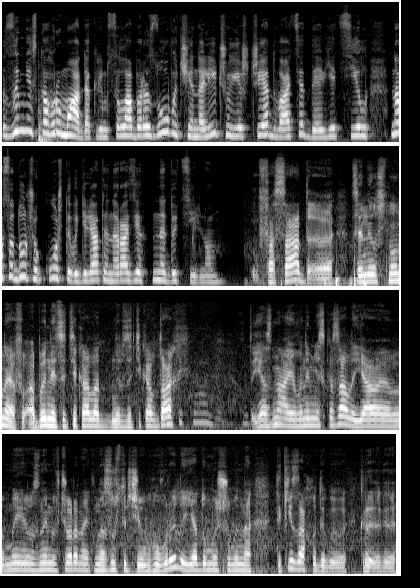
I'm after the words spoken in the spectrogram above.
Зимнівська громада, крім села Березовичі, налічує ще 29 сіл. На садочок кошти виділяти наразі недоцільно. Фасад е, це не основне, аби не затікала, не затікав дах. Я знаю, вони мені сказали. Я, ми з ними вчора на, зустрічі обговорили. Я думаю, що ми на такі заходи е, е,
